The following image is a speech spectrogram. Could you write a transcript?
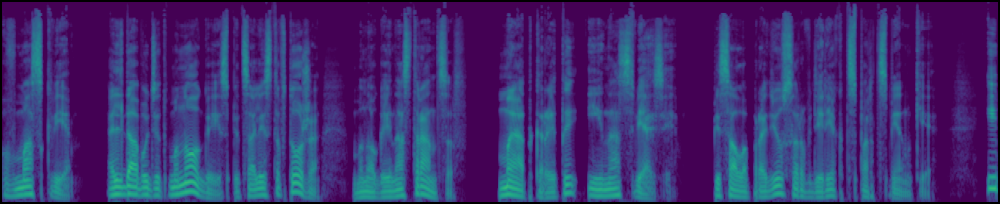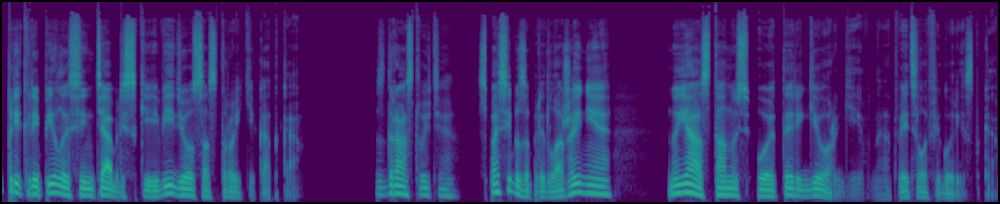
в Москве. Льда будет много, и специалистов тоже, много иностранцев. Мы открыты и на связи», — писала продюсер в директ спортсменки. И прикрепила сентябрьские видео со стройки катка. «Здравствуйте. Спасибо за предложение, но я останусь у Этери Георгиевны», — ответила фигуристка.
